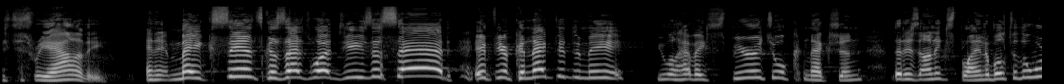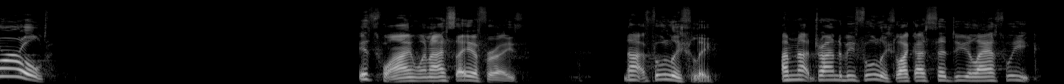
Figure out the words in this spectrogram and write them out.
it's just reality. And it makes sense because that's what Jesus said. If you're connected to me, you will have a spiritual connection that is unexplainable to the world. It's why when I say a phrase, not foolishly, I'm not trying to be foolish, like I said to you last week.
